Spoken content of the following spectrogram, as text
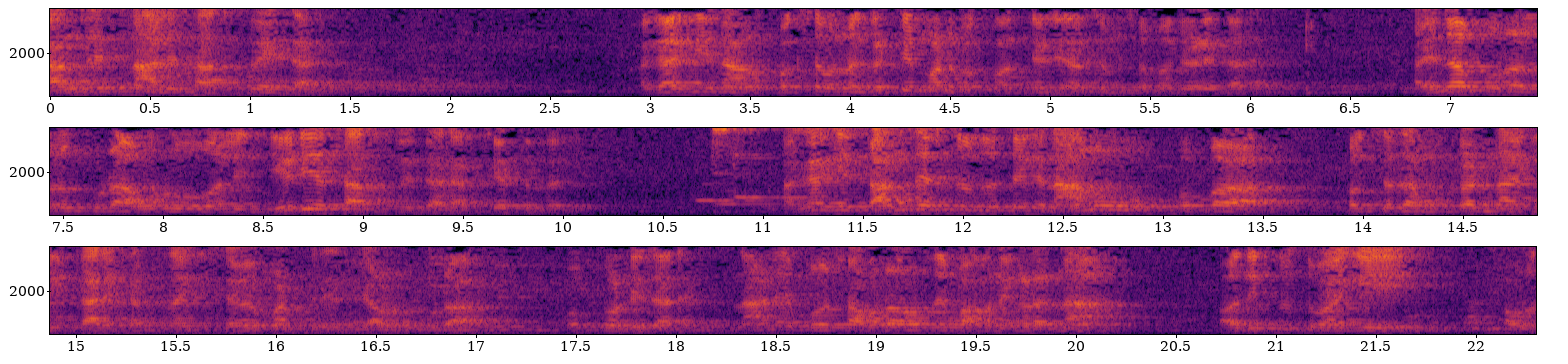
ಕಾಂಗ್ರೆಸ್ನ ಹಾಲಿ ಶಾಸಕರೇ ಇದ್ದಾರೆ. ಹಾಗಾಗಿ ನಾನು ಪಕ್ಷವನ್ನು ಗಟ್ಟಿ ಮಾಡಬೇಕು ಅಂತೇಳಿ ನರಸಿಂಹಸ್ವಾಮಿ ಹೇಳಿದ್ದಾರೆ. ಐನಾಪುರಲ್ಲೂ ಕೂಡ ಅವರು ಅಲ್ಲಿ ಜೆ ಡಿ ಎಸ್ ಶಾಸಕರಿದ್ದಾರೆ ಆ ಕ್ಷೇತ್ರದಲ್ಲಿ. ಹಾಗಾಗಿ ಕಾಂಗ್ರೆಸ್ ಜೊತೆಗೆ ನಾನು ಒಬ್ಬ ಪಕ್ಷದ ಮುಖಂಡನಾಗಿ, ಕಾರ್ಯಕರ್ತನಾಗಿ ಸೇವೆ ಮಾಡ್ತೀನಿ ಅಂತ ಅವರು ಕೂಡ ಒಪ್ಕೊಂಡಿದ್ದಾರೆ. ನಾಳೆ ಬಹುಶಃ ಅವರವರದೇ ಭಾವನೆಗಳನ್ನ ಅಧಿಕೃತವಾಗಿ ಅವರು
